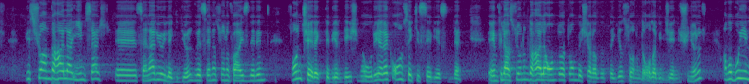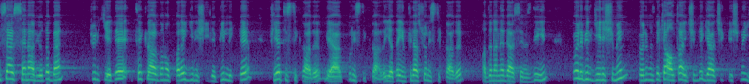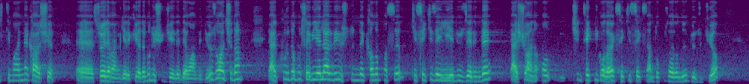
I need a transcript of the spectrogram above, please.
Biz şu anda hala iyimser e, senaryo ile gidiyoruz ve sene sonu faizlerin son çeyrekte bir değişime uğrayarak 18 seviyesinde enflasyonun da hala 14-15 aralığında yıl sonunda olabileceğini düşünüyoruz. Ama bu iyimser senaryoda ben Türkiye'de tekrardan o para girişiyle birlikte fiyat istikrarı veya kur istikrarı ya da enflasyon istikrarı adına ne derseniz deyin böyle bir gelişimin önümüzdeki 6 ay içinde gerçekleşme ihtimaline karşı e, söylemem gerekiyor ya da bu düşünceyle devam ediyoruz. O açıdan yani kurda bu seviyeler ve üstünde kalınması ki 8.57 üzerinde yani şu an için teknik olarak 8.89 aralığı gözüküyor.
